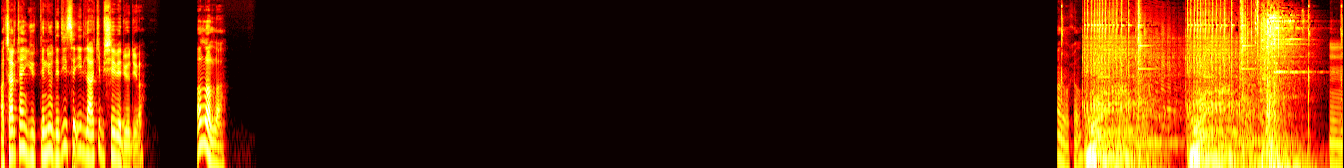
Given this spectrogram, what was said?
Açarken yükleniyor dediyse illaki bir şey veriyor diyor. Allah Allah. Hadi bakalım. Hmm.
